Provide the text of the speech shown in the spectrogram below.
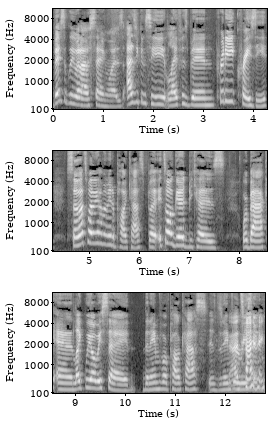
Basically, what I was saying was, as you can see, life has been pretty crazy. So that's why we haven't made a podcast, but it's all good because we're back. And like we always say, the name of our podcast is the name for a reason. timing.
